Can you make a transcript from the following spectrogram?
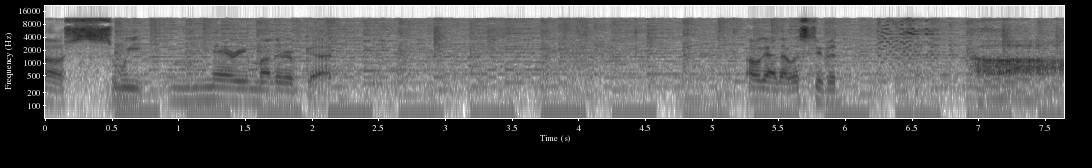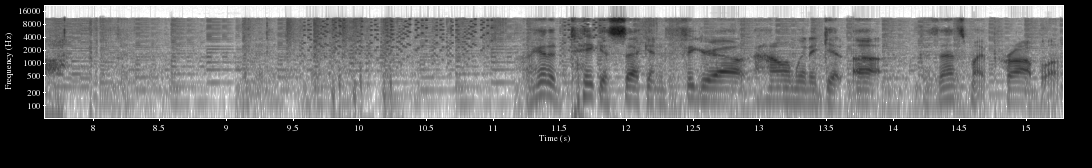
Oh, sweet Mary Mother of God. Oh god, that was stupid. Ah. I gotta take a second and figure out how I'm gonna get up, because that's my problem.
